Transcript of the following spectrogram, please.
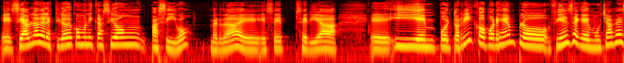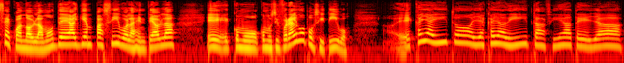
Eh, se habla del estilo de comunicación pasivo, ¿verdad? ese sería... y en Puerto Rico, por ejemplo, fíjense que muchas veces cuando hablamos de alguien pasivo, la gente habla como, como si fuera algo positivo. Es calladito, ella es calladita, fíjate, ella,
